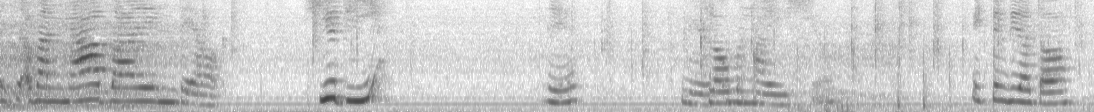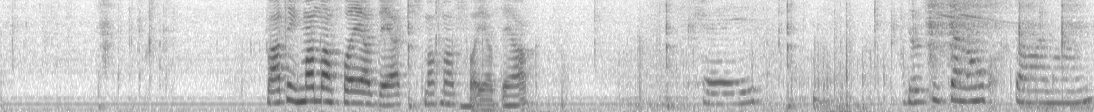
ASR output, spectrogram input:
Es ist aber nah beim Berg. Hier die? Nee, Nee, das Glaube ist eine nicht. Eiche. ich bin wieder da. Warte, ich mach mal Feuerwerk. Ich mach mal Feuerwerk. Okay. Dürfte ich dann auch da rein?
